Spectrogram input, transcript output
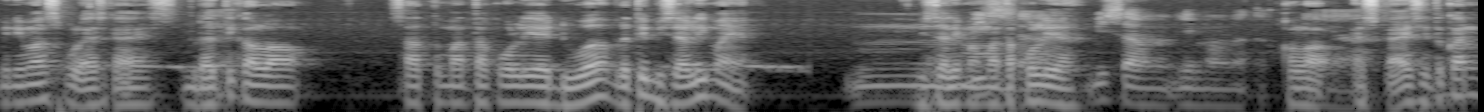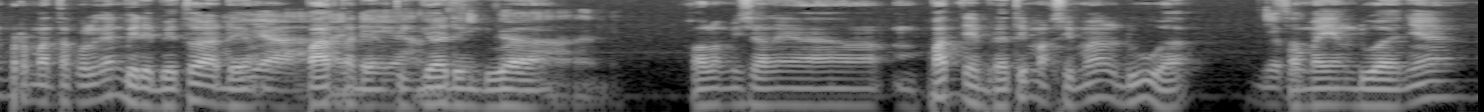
minimal 10 SKS berarti kalau satu mata kuliah dua berarti bisa lima ya Hmm, Bisa lima mata kuliah? Bisa lima mata kalau kuliah. SKS itu kan per mata kuliah kan beda-beda ada yang Iya, empat ada, yang tiga ada yang dua Kalau misalnya empat ya berarti maksimal dua. Ya, Sama yang duanya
